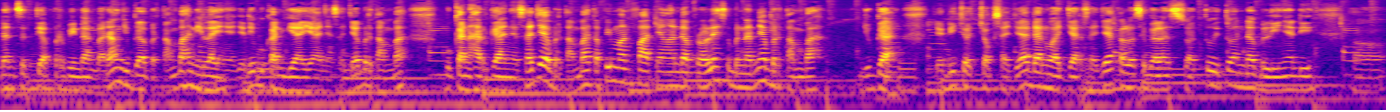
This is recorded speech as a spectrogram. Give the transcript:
dan setiap perpindahan barang juga bertambah nilainya. Jadi bukan biayanya saja bertambah, bukan harganya saja bertambah, tapi manfaat yang Anda peroleh sebenarnya bertambah juga. Jadi cocok saja dan wajar saja kalau segala sesuatu itu Anda belinya di uh,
